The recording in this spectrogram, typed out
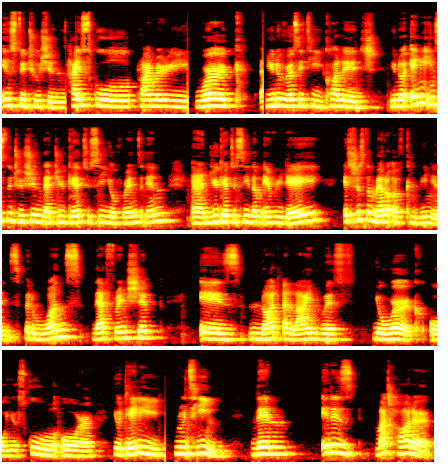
institutions, high school, primary, work, university, college, you know, any institution that you get to see your friends in and you get to see them every day. It's just a matter of convenience. But once that friendship is not aligned with your work or your school or your daily routine, then it is much harder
